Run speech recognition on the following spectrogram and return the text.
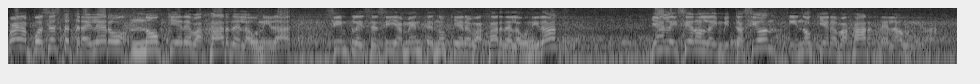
Bueno, pues este trailero no quiere bajar de la unidad. Simple y sencillamente no quiere bajar de la unidad. Ya le hicieron la invitación y no quiere bajar de la unidad.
